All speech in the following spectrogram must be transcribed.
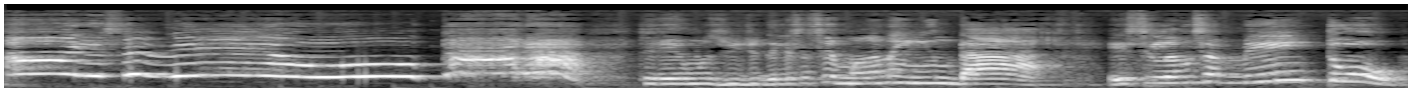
Ai, esse! Cara! Teremos vídeo dele essa semana ainda. Esse lançamento,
